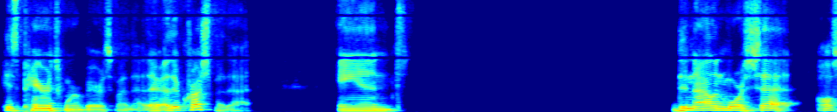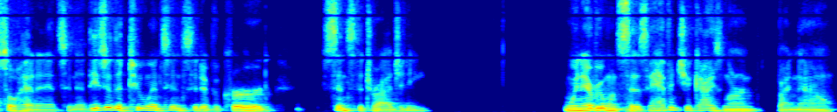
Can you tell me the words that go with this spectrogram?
his parents were embarrassed by that. They're, they're crushed by that. And Denial and Morissette also had an incident. These are the two incidents that have occurred since the tragedy. When everyone says, Haven't you guys learned by now?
